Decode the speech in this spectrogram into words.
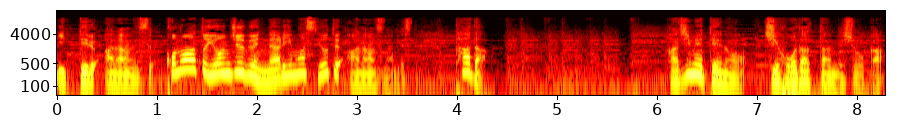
言っているアナウンス。この後40秒になりますよというアナウンスなんです。ただ、初めての時報だったんでしょうか。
